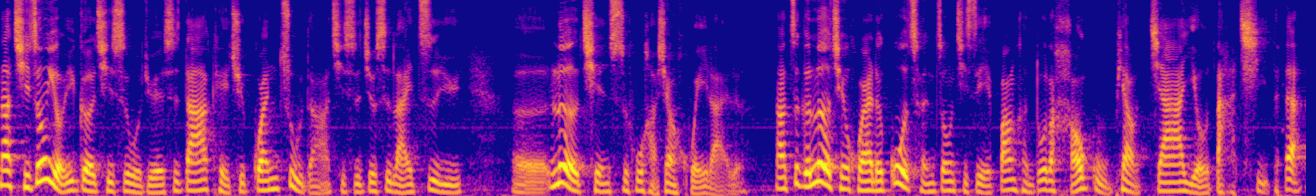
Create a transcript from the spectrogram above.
那其中有一个其实我觉得是大家可以去关注的啊，其实就是来自于呃热钱似乎好像回来了。那这个热钱回来的过程中，其实也帮很多的好股票加油打气的。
